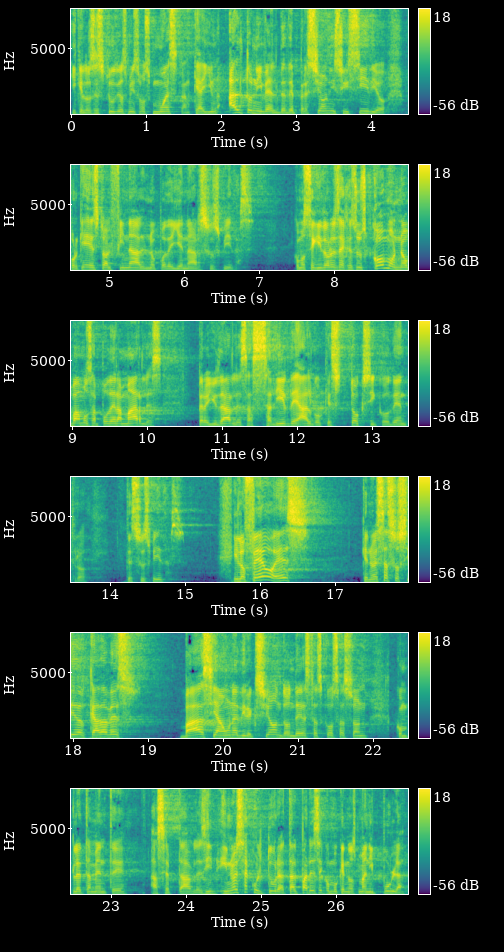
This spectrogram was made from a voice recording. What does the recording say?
y que los estudios mismos muestran que hay un alto nivel de depresión y suicidio porque esto al final no puede llenar sus vidas como seguidores de Jesús, ¿cómo no vamos a poder amarles, pero ayudarles a salir de algo que es tóxico dentro de sus vidas? Y lo feo es que nuestra sociedad cada vez va hacia una dirección donde estas cosas son completamente aceptables. Y, nuestra cultura tal parece como que nos manipula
